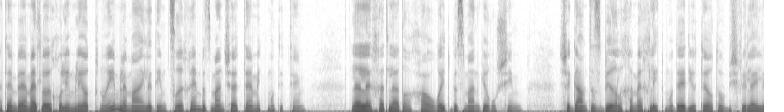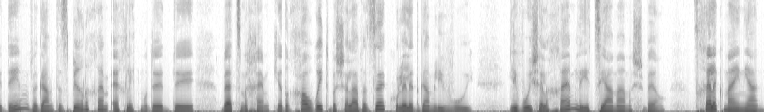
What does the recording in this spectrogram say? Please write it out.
אתם באמת לא יכולים להיות פנויים למה הילדים צריכים בזמן שאתם מתמוטטים. ללכת להדרכה הורית בזמן גירושים, שגם תסביר לכם איך להתמודד יותר טוב בשביל הילדים, וגם תסביר לכם איך להתמודד uh, בעצמכם. כי הדרכה הורית בשלב הזה כוללת גם ליווי. ליווי שלכם ליציאה מהמשבר. זה חלק מהעניין.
